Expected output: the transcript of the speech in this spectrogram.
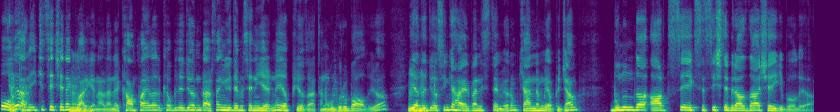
O oluyor. Yani iki seçenek var genelde. Hani kampanyaları kabul ediyorum dersen Udemy senin yerine yapıyor zaten. O grubu alıyor. Ya da diyorsun ki hayır ben istemiyorum kendim yapacağım. Bunun da artısı eksisi işte biraz daha şey gibi oluyor.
